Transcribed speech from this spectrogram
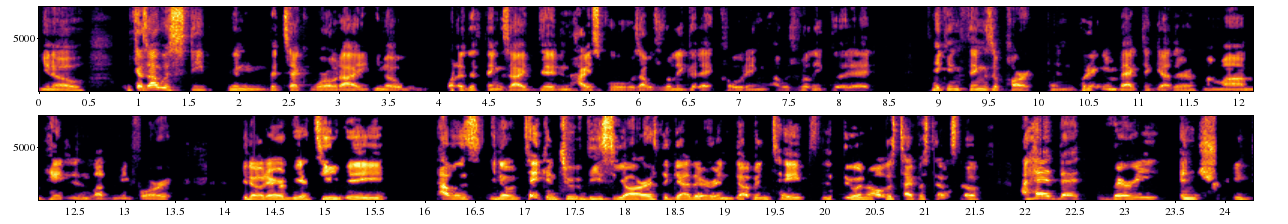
you know, because I was steeped in the tech world. I, you know, one of the things I did in high school was I was really good at coding. I was really good at taking things apart and putting them back together. My mom hated and loved me for it. You know, there would be a TV. I was, you know, taking two VCRs together and dubbing tapes and doing all this type of stuff. So I had that very intrigued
